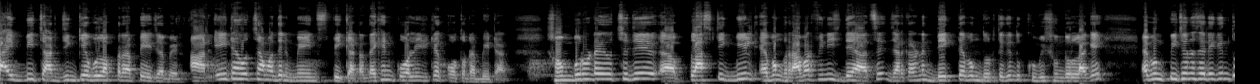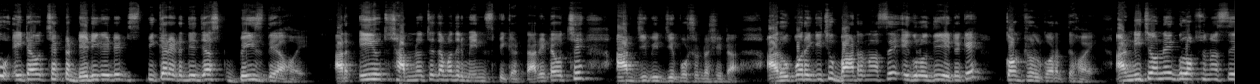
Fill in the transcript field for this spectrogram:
টাইপ বি চার্জিং কেবল আপনারা পেয়ে যাবেন। আর এইটা হচ্ছে আমাদের মেইন স্পিকারটা দেখেন কোয়ালিটিটা কতটা বেটার সম্পূর্ণটাই হচ্ছে যে প্লাস্টিক বিল্ড এবং রাবার ফিনিশ দেওয়া আছে, যার কারণে দেখতে এবং ধরতে কিন্তু খুবই সুন্দর লাগে। এবং পিছনের সাইডে কিন্তু এটা হচ্ছে একটা ডেডিকেটেড স্পিকার এটা দিয়ে জাস্ট বেস দেওয়া হয়। আর এই হচ্ছে, সামনে হচ্ছে যে আমাদের মেইন স্পিকারটা আর এটা হচ্ছে আট জিবির যে পোর্শনটা সেটা। আর উপরে কিছু বাটন আছে, এগুলো দিয়ে এটাকে কন্ট্রোল করাতে হয়। আর নিচে অনেকগুলো অপশন আছে,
